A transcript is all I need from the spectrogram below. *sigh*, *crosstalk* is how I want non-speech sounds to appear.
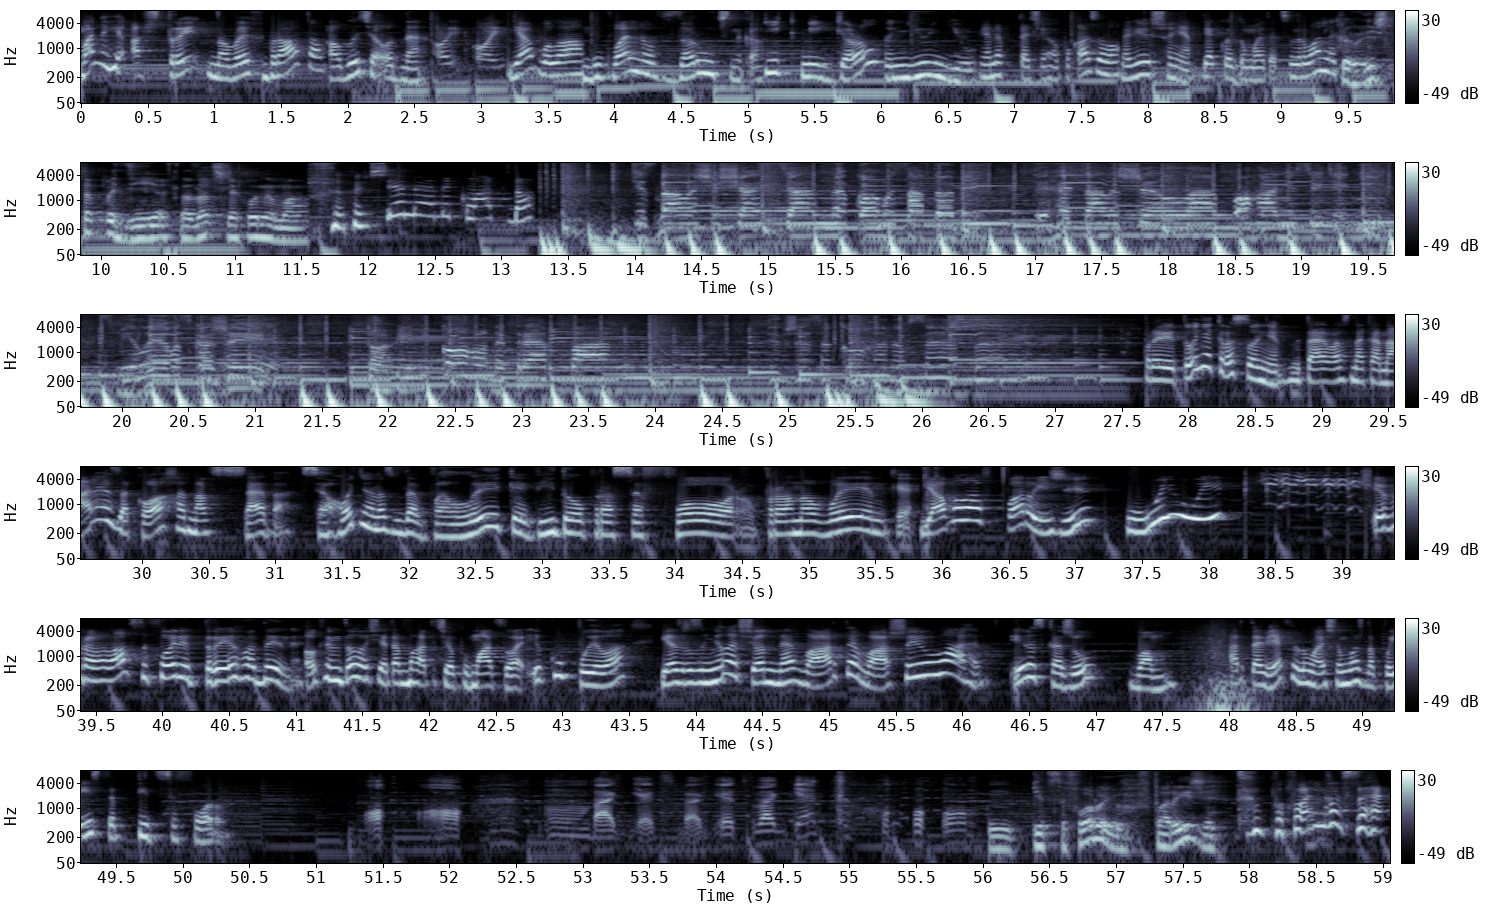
мене є аж три нових брата, а обличчя одне. Ой, ой. Я була буквально в заручниках. Pick me girl, new new. Я не питаю, чи його показувала. Надіюсь, що ні. Як ви думаєте, це нормально? Канонічна подія. Назад шляху нема. Ще неадекватно. Дізнала, що щастя не в комусь, а в тобі. Ти геть залишила погані всі ті дні. Сміливо скажи, тобі нікого не треба. Ти вже себе. Привітуня, красуні! Вітаю вас на каналі Закохана в себе. Сьогодні у нас буде велике відео про Сефору, про новинки. Я була в Парижі. Уй-уй! І провела в Сефорі три години. Окрім того, що я там багато чого помацала і купила, я зрозуміла, що не варте вашої уваги. І розкажу вам. Артем, як ти думаєш, що можна поїсти під Сефору? Багет, багет, багет. Під Сефорою в Парижі. Буквально все.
